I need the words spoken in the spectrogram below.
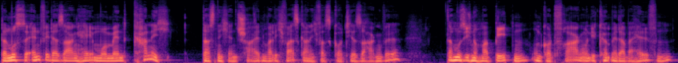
Dann musst du entweder sagen, hey, im Moment kann ich das nicht entscheiden, weil ich weiß gar nicht, was Gott hier sagen will. Da muss ich nochmal beten und Gott fragen und ihr könnt mir dabei helfen.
